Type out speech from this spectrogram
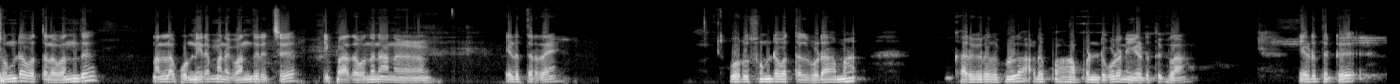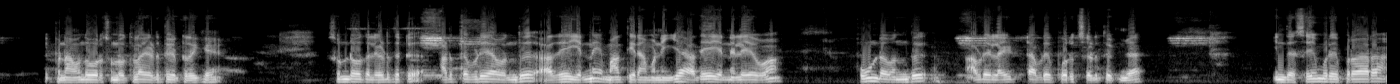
சுண்டவத்தில் வந்து நல்ல பொன்னிறமாக எனக்கு வந்துருச்சு. இப்போ அதை வந்து நான் எடுத்துடுறேன் ஒரு சுண்டவத்தல் விடாமல் கருகிறதுக்குள்ளே அடுப்பை ஆஃப் பண்ணிட்டு கூட நீங்கள் எடுத்துக்கலாம். எடுத்துட்டு இப்போ நான் வந்து ஒரு சுண்டவத்தலாக எடுத்துக்கிட்டு இருக்கேன். சுண்டவத்தில் எடுத்துட்டு அடுத்தபடியாக வந்து அதே எண்ணெயை மாற்றிடாம நீங்கள் அதே எண்ணெயிலேயும் பூண்டை வந்து அப்படியே லைட்டாக அப்படியே பொறிச்சு எடுத்துக்கோங்க. இந்த செய்முறை பிரகாரம்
